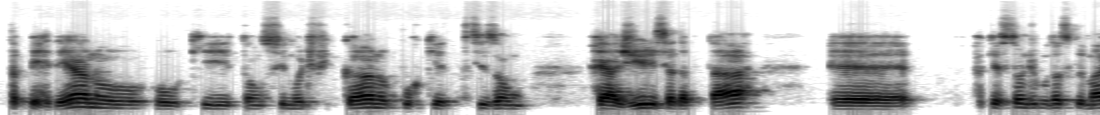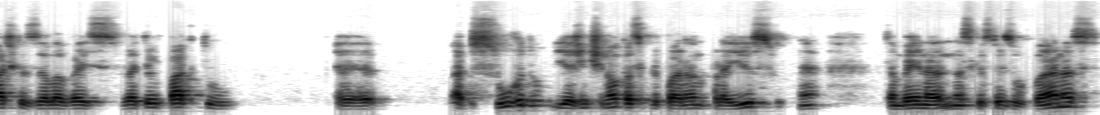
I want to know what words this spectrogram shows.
está perdendo ou que estão se modificando porque precisam reagir e se adaptar. É, a questão de mudanças climáticas ela vai, vai ter um impacto é, absurdo e a gente não está se preparando para isso, né? Também na, nas questões urbanas.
